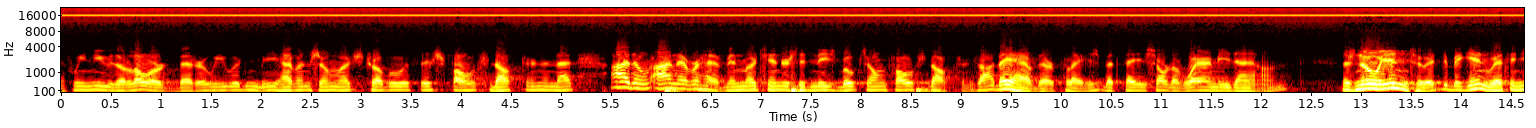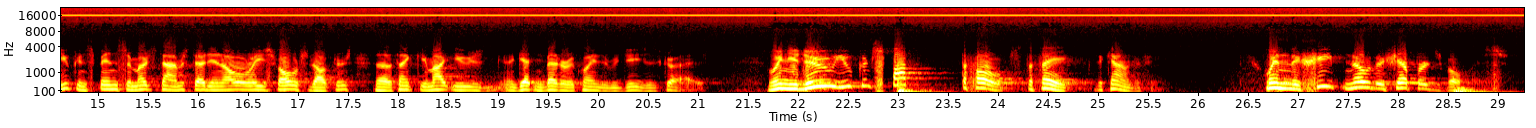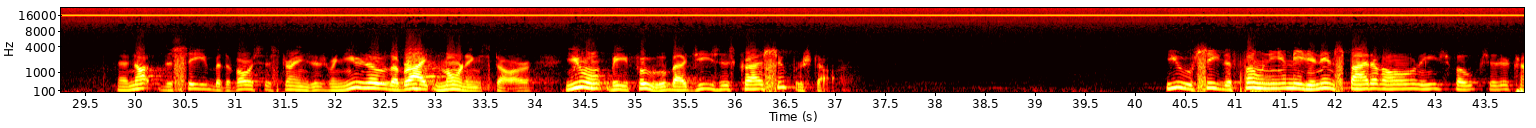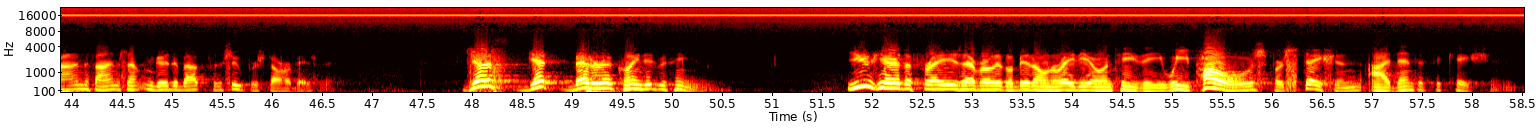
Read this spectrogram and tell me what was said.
If we knew the Lord better, we wouldn't be having so much trouble with this false doctrine and that. I don't. I never have been much interested in these books on false doctrines. I, they have their place, but they sort of wear me down. There's no end to it to begin with, and you can spend so much time studying all these false doctrines that I think you might use uh, getting better acquainted with Jesus Christ. When you do, you can spot the false, the fake, the counterfeit. When the sheep know the shepherd's voice, they're not deceived by the voice of strangers. When you know the bright morning star, you won't be fooled by Jesus Christ Superstar. You will see the phony immediately in spite of all these folks that are trying to find something good about the superstar business. Just get better acquainted with him. You hear the phrase every little bit on radio and TV, we pose for station identification.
